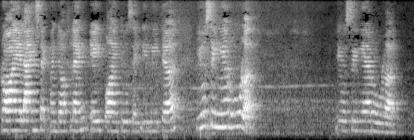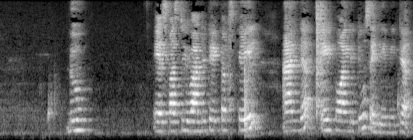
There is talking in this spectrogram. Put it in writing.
Draw a line segment of length 8.2 centimeter using a ruler. Using a ruler. Do. Yes, first you want to take the scale and 8.2 centimeter.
